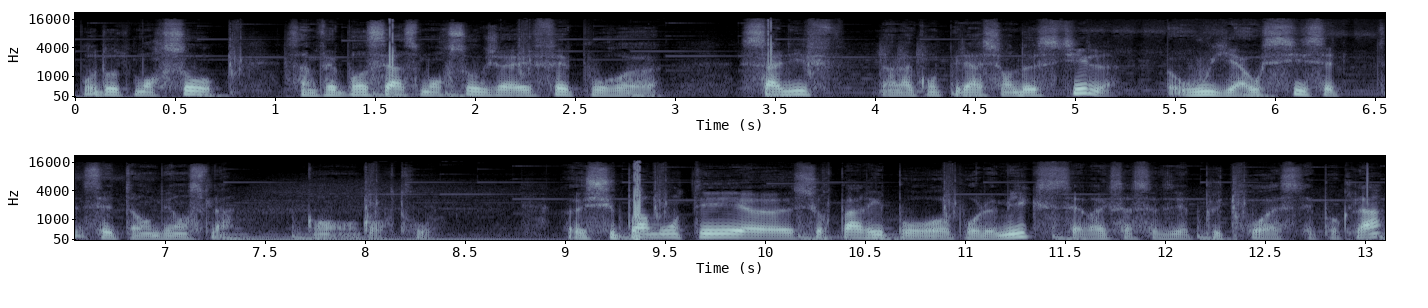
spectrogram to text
pour d'autres morceaux. Ça me fait penser à ce morceau que j'avais fait pour Salif dans la compilation de style, où il y a aussi cette, ambiance-là qu'on retrouve. Euh, je ne suis pas monté euh, sur Paris pour, pour le mix, c'est vrai que ça se faisait plus trop à cette époque-là.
